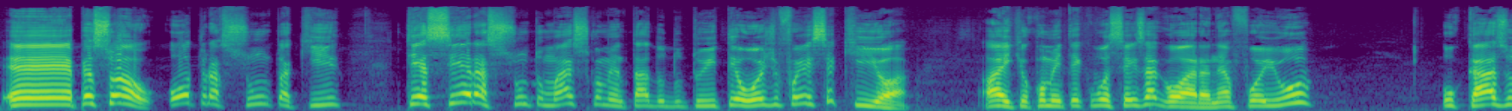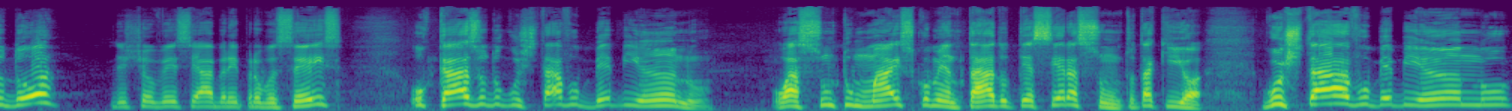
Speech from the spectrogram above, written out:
É, pessoal, outro assunto aqui, terceiro assunto mais comentado do Twitter hoje foi esse aqui, ó. Aí que eu comentei com vocês agora, né? Foi o o caso do, deixa eu ver se abre aí para vocês, o caso do Gustavo Bebiano. O assunto mais comentado, o terceiro assunto, tá aqui, ó. Gustavo Bebiano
